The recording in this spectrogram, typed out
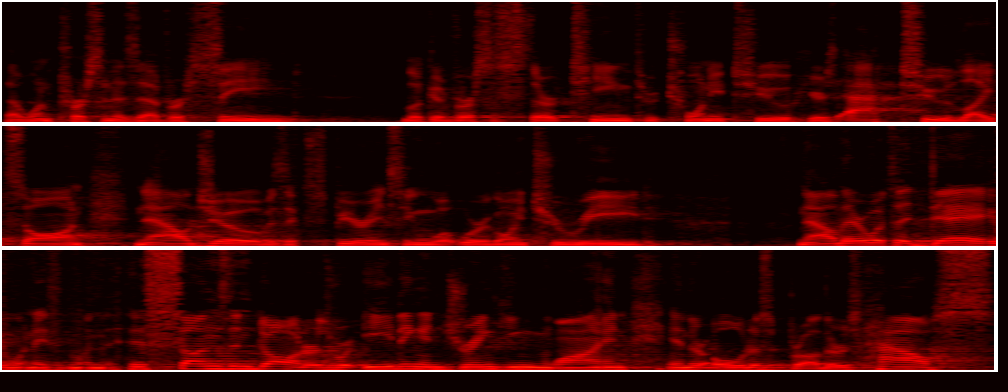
that one person has ever seen. Look at verses 13 through 22. Here's Act 2, lights on. Now Job is experiencing what we're going to read. Now there was a day when, when his sons and daughters were eating and drinking wine in their oldest brother's house.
